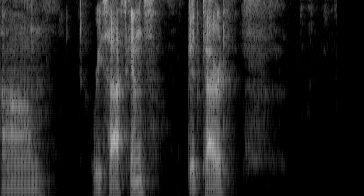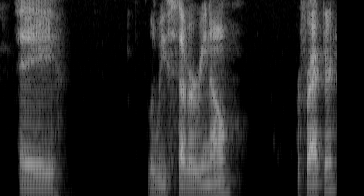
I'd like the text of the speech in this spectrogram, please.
Um, Rhys Hoskins, good card. A Luis Severino refractor.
